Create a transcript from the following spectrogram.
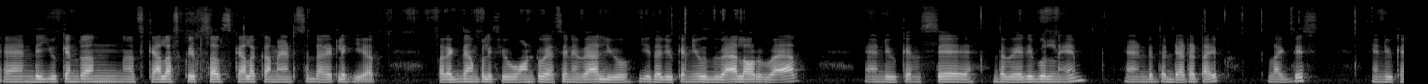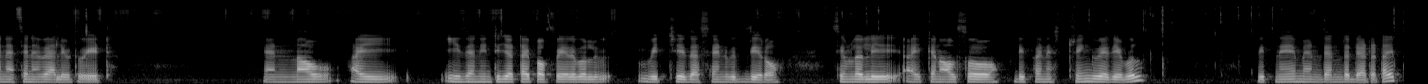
and you can run uh, Scala scripts or Scala commands directly here. For example, if you want to assign a value, either you can use val or var and you can say the variable name and the data type like this and you can assign a value to it. And now I is an integer type of variable which is assigned with 0. Similarly, I can also define a string variable with name and then the data type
